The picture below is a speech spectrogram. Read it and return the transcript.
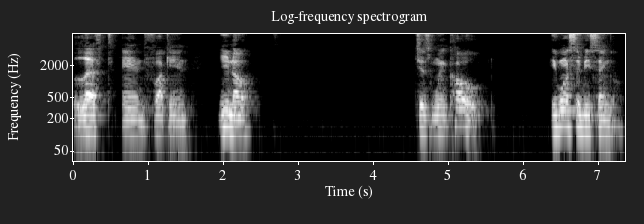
left and fucking, you know, just went cold. He wants to be single.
